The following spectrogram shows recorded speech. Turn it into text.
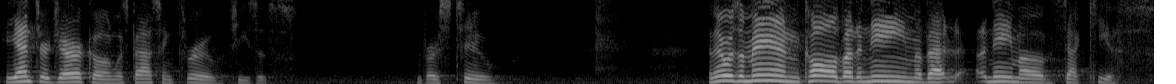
He entered Jericho and was passing through, Jesus. In verse 2. And there was a man called by the name of that name of Zacchaeus.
